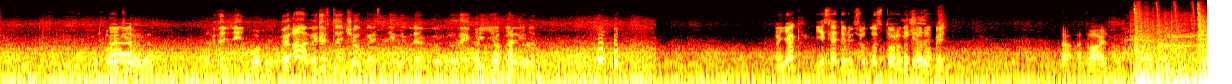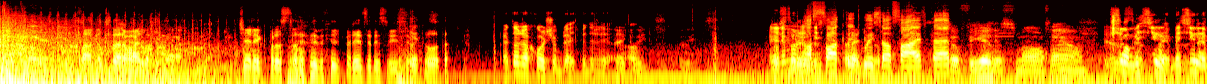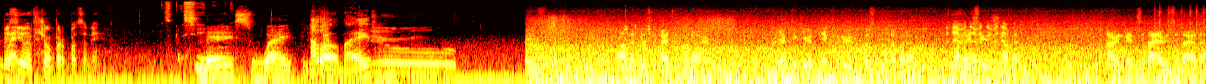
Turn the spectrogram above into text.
Ви полетіли, да? Подождіть. Бобі. Ви, а, ви не в той чопер сіли, бля, ви великий, йобаний в. А як, якщо я дивлюсь в одну сторону, що робить? А, а два альфа. Ладно, все нормально. Челик просто переціни свої сили пілота. Я теж хочу, блядь, подожди. О. Я не можу сісти. fucked with a five tap. Sophia is a small town. Все, ми сіли, ми сіли, ми сіли в чопер, пацани. Please wait. Hello, mate. Нам не причіпляйте до ноги. Як тільки він, як тільки він висоту бере. Веде, веде, веде, веде. Так, він відсідає, відсідає, да.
